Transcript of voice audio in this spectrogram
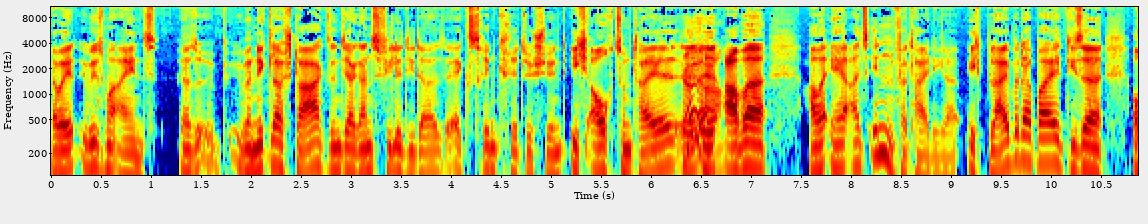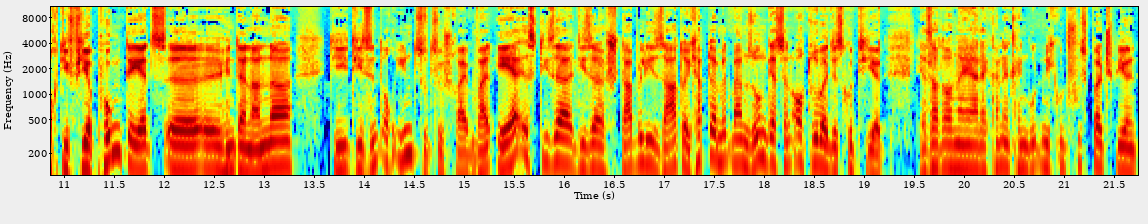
Ja, aber jetzt übrigens mal eins. Also über Niklas Stark sind ja ganz viele, die da extrem kritisch sind. Ich auch zum Teil. Ja, äh, ja. Aber aber er als Innenverteidiger. Ich bleibe dabei. Dieser auch die vier Punkte jetzt äh, hintereinander, die die sind auch ihm zuzuschreiben, weil er ist dieser dieser Stabilisator. Ich habe da mit meinem Sohn gestern auch drüber diskutiert. Der sagt auch, naja, der kann ja kein gut nicht gut Fußball spielen.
